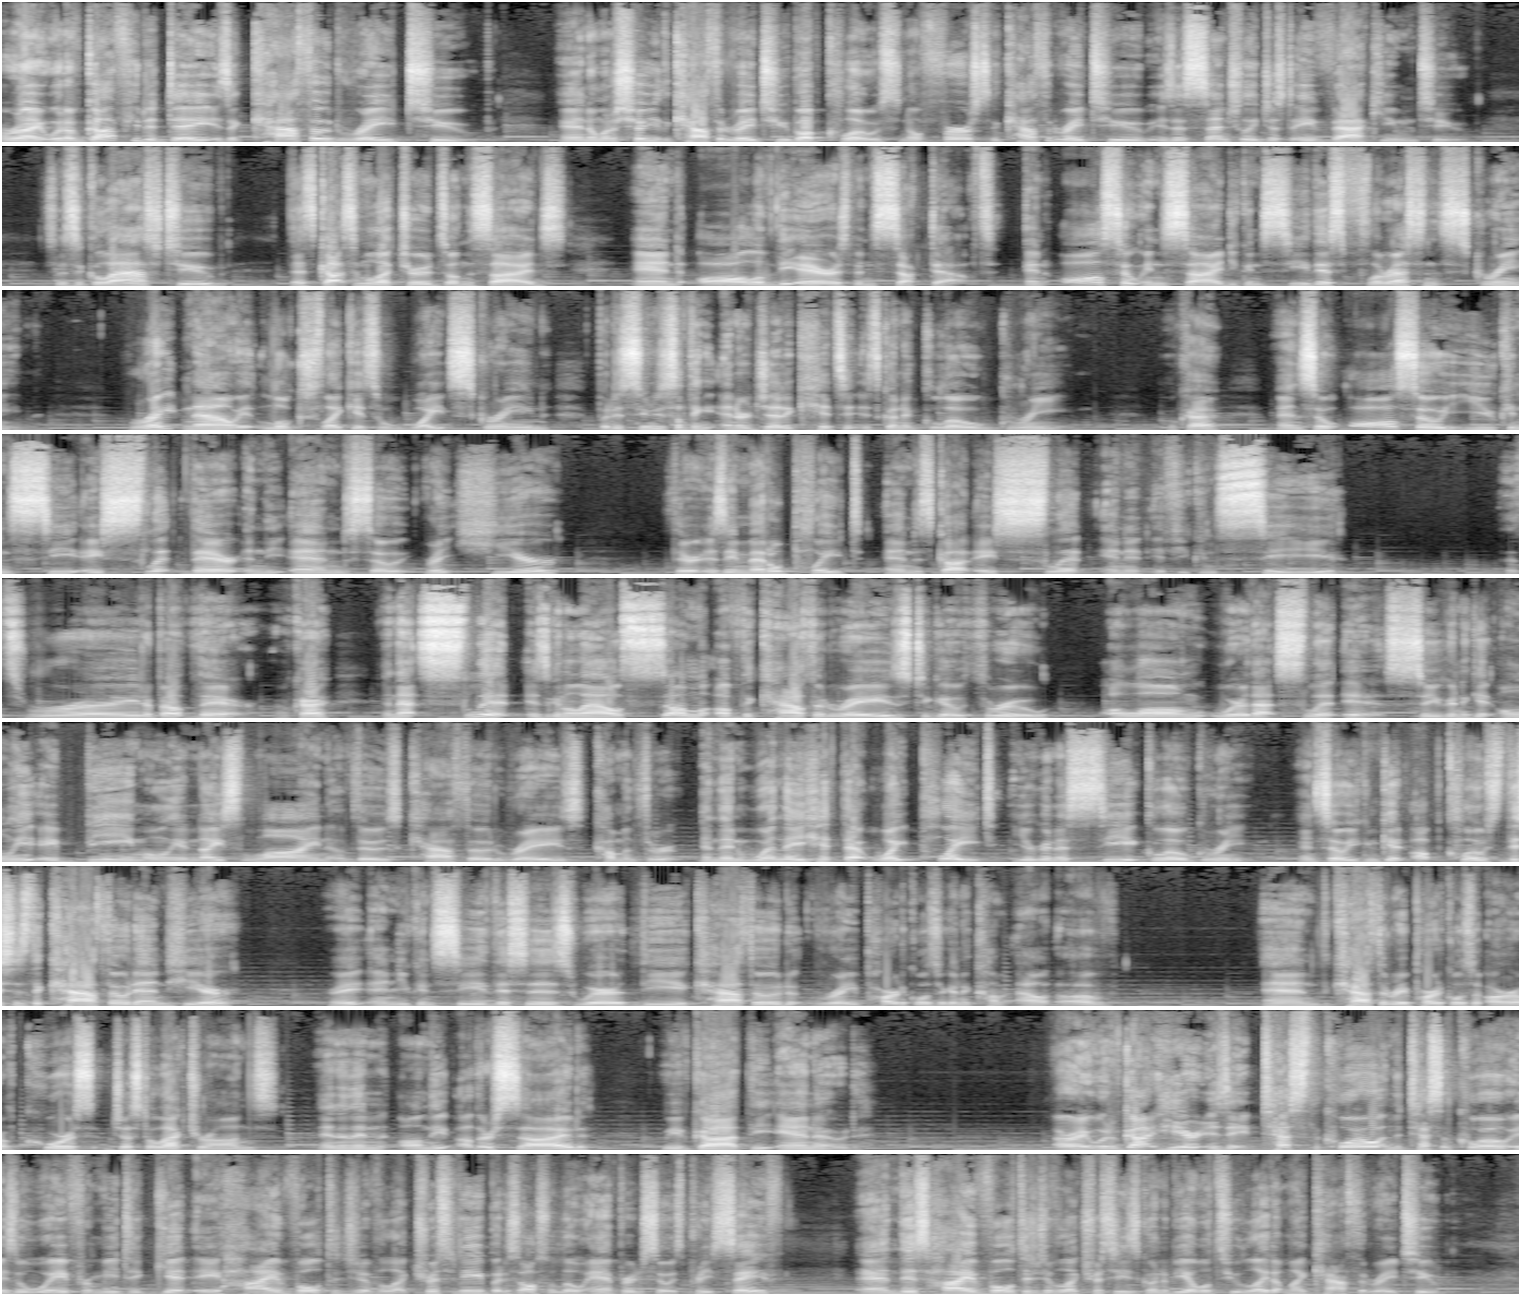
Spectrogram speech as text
right, what I've got for you today is a cathode ray tube. And I want to show you the cathode ray tube up close. Now first, the cathode ray tube is essentially just a vacuum tube. So it's a glass tube that's got some electrodes on the sides and all of the air has been sucked out. And also inside you can see this fluorescent screen. Right now it looks like it's a white screen, but as soon as something energetic hits it, it's going to glow green. Okay? And so also you can see a slit there in the end. So right here, there is a metal plate and it's got a slit in it if you can see. That's right about there, okay? And that slit is gonna allow some of the cathode rays to go through along where that slit is. So you're gonna get only a beam, only a nice line of those cathode rays coming through. And then when they hit that white plate, you're gonna see it glow green. And so you can get up close. This is the cathode end here, right? And you can see this is where the cathode ray particles are going to come out of. And the cathode ray particles are, of course, just electrons. And then on the other side, we've got the anode. All right, what I've got here is a Tesla coil, and the Tesla coil is a way for me to get a high voltage of electricity, but it's also low amperage, so it's pretty safe. And this high voltage of electricity is going to be able to light up my cathode ray tube.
